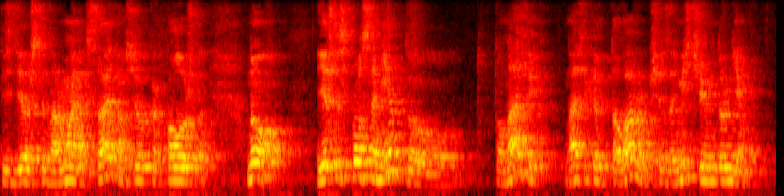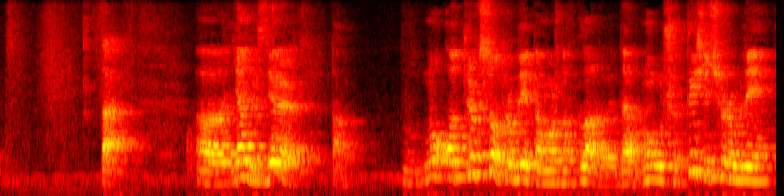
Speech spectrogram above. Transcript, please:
ты сделаешь себе нормальный сайт, там все как положено. Но если спроса нет, то, то нафиг, нафиг этот товар, вообще займись чем-нибудь другим. Так, э, Яндекс.Директ ну, от 300 рублей там можно вкладывать, да, ну, лучше 1000 рублей,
